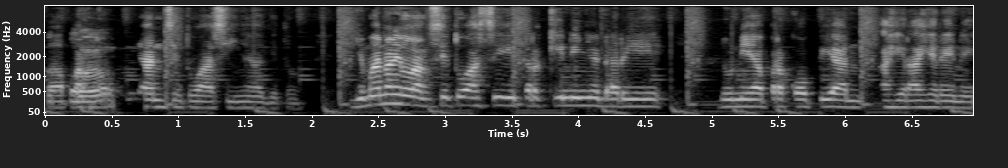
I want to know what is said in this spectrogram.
perkopian situasinya gitu. Gimana nih lang situasi terkininya dari dunia perkopian akhir-akhir ini?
